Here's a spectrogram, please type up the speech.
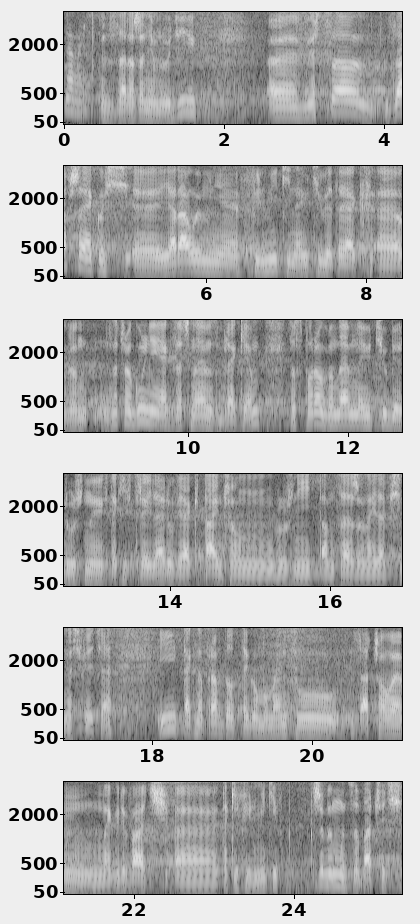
Dawaj. Z zarażeniem ludzi? E, wiesz co, zawsze jakoś e, jarały mnie filmiki na YouTubie, to jak e, ogląd... Znaczy ogólnie jak zaczynałem z brekiem, to sporo oglądałem na YouTubie różnych takich trailerów, jak tańczą różni tancerze najlepsi na świecie. I tak naprawdę od tego momentu zacząłem nagrywać takie filmiki, żeby móc zobaczyć,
